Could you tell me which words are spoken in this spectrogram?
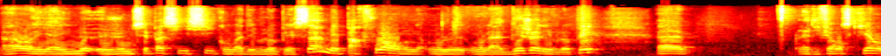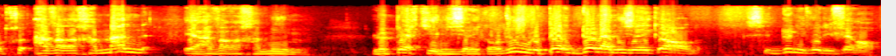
Alors, il y a une, je ne sais pas si ici qu'on va développer ça, mais parfois on, l'a déjà développé. Euh, la différence qu'il y a entre Avarachaman et Avarachamim. Le Père qui est miséricordieux ou le Père de la miséricorde. C'est deux niveaux différents.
